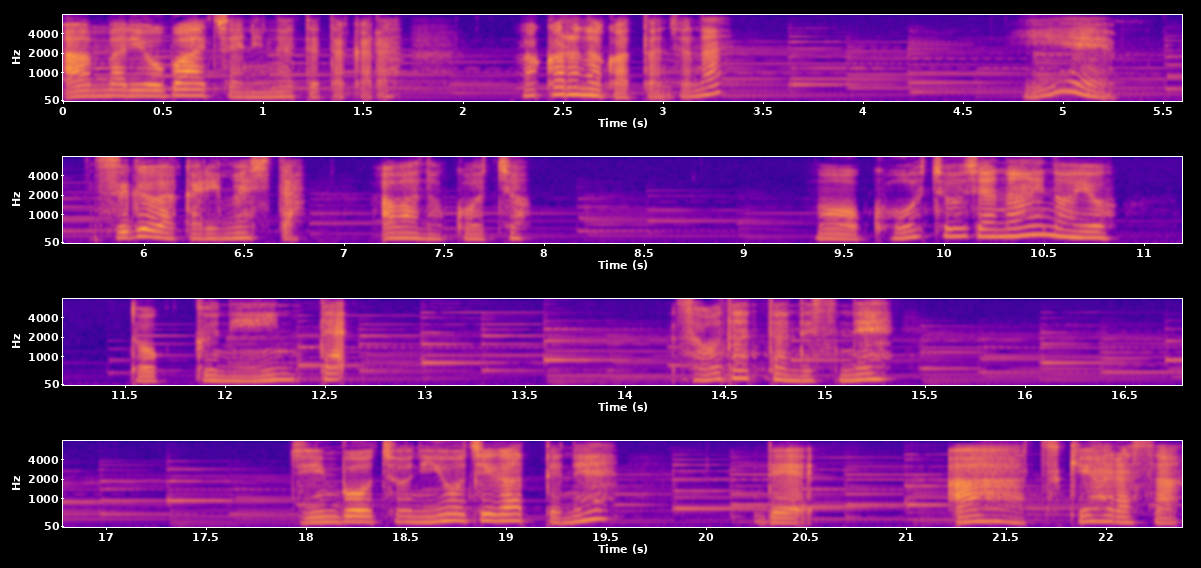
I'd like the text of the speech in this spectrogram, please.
あんまりおばあちゃんになってたからわからなかったんじゃない？いえすぐわかりました。阿波の校長。もう校長じゃないのよ。とっくに引退。そうだったんですね。神保町に用事があってね。でああ月原さん。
